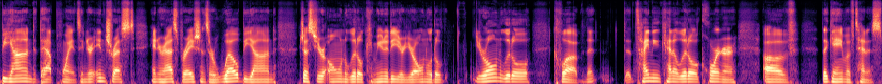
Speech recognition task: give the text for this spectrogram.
beyond that point and your interest and your aspirations are well beyond just your own little community or your own little your own little club, that the tiny kind of little corner of the game of tennis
